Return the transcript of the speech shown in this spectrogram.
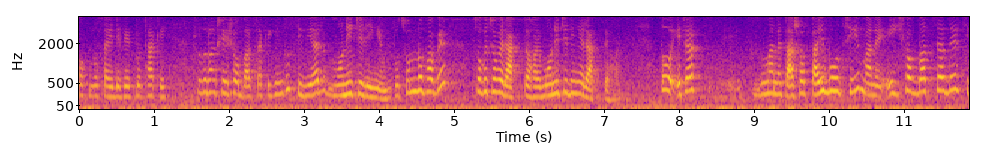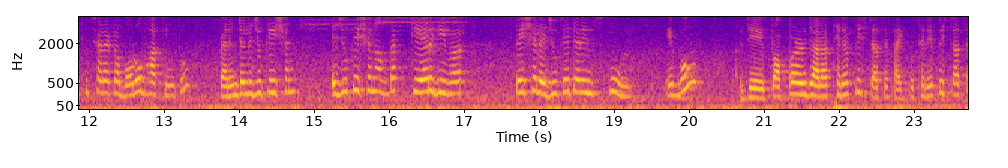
কখনো সাইড এফেক্টও থাকে। সুতরাং সেই সব বাচ্চাকে কিন্তু সিভিয়ার মনিটরিংয়ে প্রচণ্ডভাবে চোখে চোখে রাখতে হয় মনিটরিংয়ে রাখতে হয়। তো এটার মানে তা সত্ত্বেও তাই বলছি মানে এই সব বাচ্চাদের চিকিৎসার একটা বড় ভাগ কিন্তু parental education education of the caregiver special educator in school এবং যে প্রপার যারা থেরাপিস্ট আছে সাইকোথেরাপিস্ট আছে,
